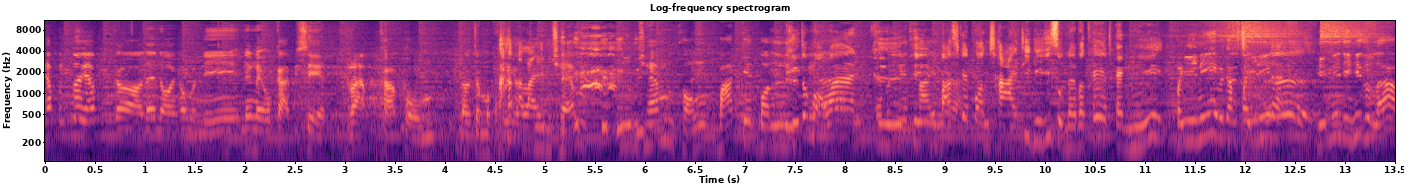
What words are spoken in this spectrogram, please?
ครับคุณตุ้ยครับ ก็แน่นอนครับวันนี้เนื่องในโอกาสพิเศษครับครับผมเราจะมาคุยกับอะไร ทีมแชมป์ทีมแชมป์ของบาสเกตบอลลีกคือต้องบอกว่าคือทีมบาสเกตบอลชายที่ดีที่สุดในประเทศแห่งนี้ ปีนี้ประจำปีนี้แหละเออทีมนี้ดีที่สุดแล้ว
